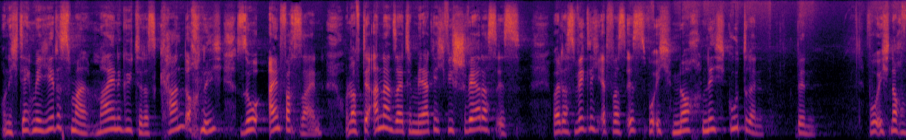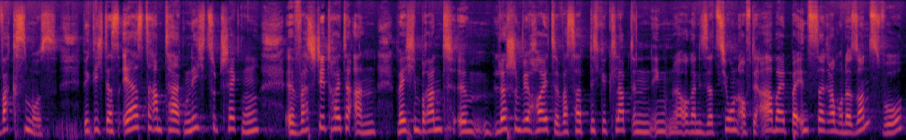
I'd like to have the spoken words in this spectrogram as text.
Und ich denke mir jedes Mal, meine Güte, das kann doch nicht so einfach sein. Und auf der anderen Seite merke ich, wie schwer das ist, weil das wirklich etwas ist, wo ich noch nicht gut drin bin wo ich noch wachsen muss. Wirklich das Erste am Tag nicht zu checken, äh, was steht heute an, welchen Brand ähm, löschen wir heute, was hat nicht geklappt in irgendeiner Organisation, auf der Arbeit, bei Instagram oder sonst wo,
